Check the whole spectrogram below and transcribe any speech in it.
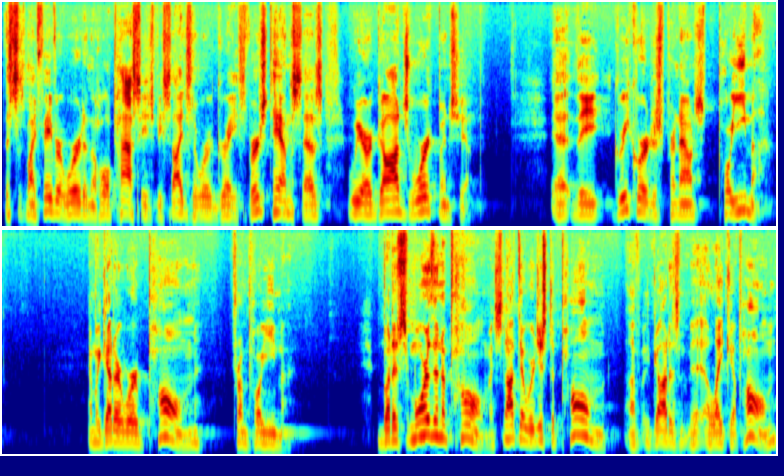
This is my favorite word in the whole passage besides the word grace. Verse 10 says, We are God's workmanship. Uh, the Greek word is pronounced poema and we get our word poem from poema. But it's more than a poem. It's not that we're just a poem of God is uh, like a poem.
